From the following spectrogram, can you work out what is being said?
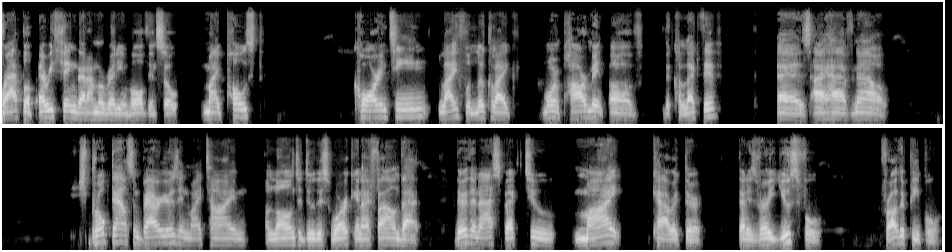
wrap up everything that I'm already involved in. So, my post quarantine life would look like more empowerment of the collective as I have now broke down some barriers in my time alone to do this work and I found that there's an aspect to my character that is very useful for other people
